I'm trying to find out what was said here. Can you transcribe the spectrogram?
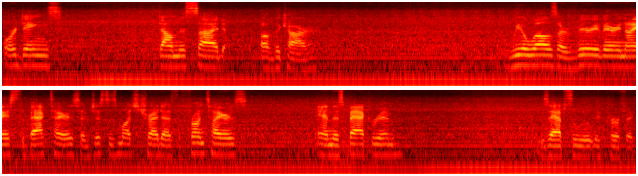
or dings down this side of the car. Wheel wells are very, very nice. The back tires have just as much tread as the front tires. And this back rim is absolutely perfect.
